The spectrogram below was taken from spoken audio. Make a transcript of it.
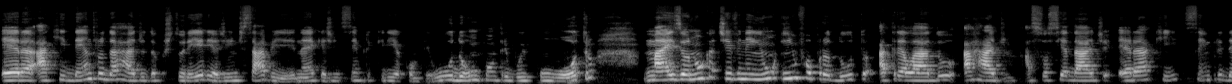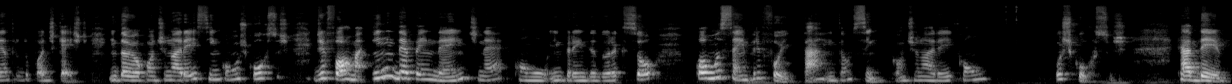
era aqui dentro da Rádio da Costureira, e a gente sabe, né, que a gente sempre cria conteúdo, um contribui com o outro, mas eu nunca tive nenhum infoproduto atrelado à rádio. A sociedade era aqui, sempre dentro do podcast. Então eu continuarei sim com os cursos de forma independente, né, como empreendedora que sou, como sempre foi, tá? Então sim, continuarei com os cursos. Cadê?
